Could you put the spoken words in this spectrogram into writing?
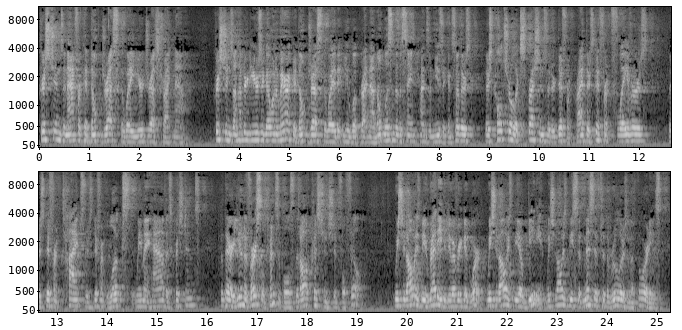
Christians in Africa don't dress the way you're dressed right now. Christians 100 years ago in America don't dress the way that you look right now, don't listen to the same kinds of music. And so there's, there's cultural expressions that are different, right? There's different flavors, there's different types, there's different looks that we may have as Christians. But there are universal principles that all Christians should fulfill. We should always be ready to do every good work. We should always be obedient. We should always be submissive to the rulers and authorities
